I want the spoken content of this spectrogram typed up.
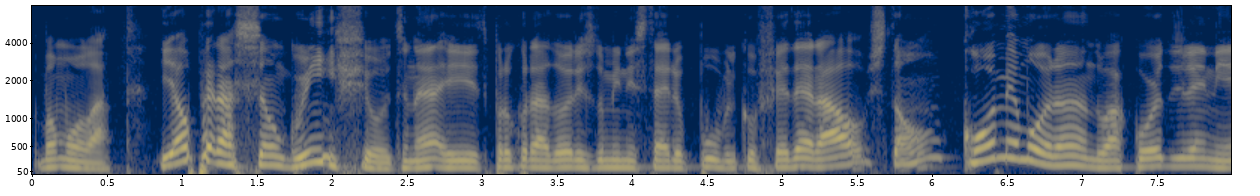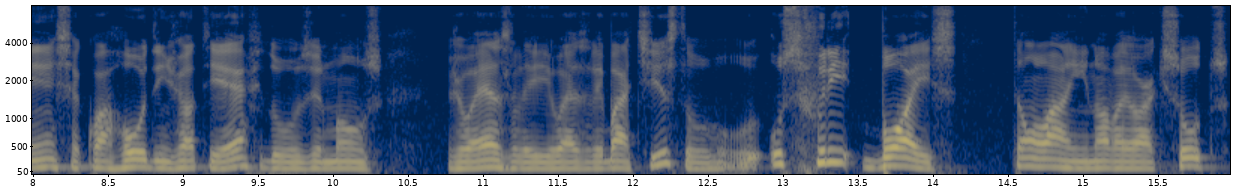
Vamos lá. E a Operação Greenfield, né? E procuradores do Ministério Público Federal estão comemorando o acordo de leniência com a holding JF dos irmãos Joesley e Wesley Batista. os Free Boys estão lá em Nova York soltos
